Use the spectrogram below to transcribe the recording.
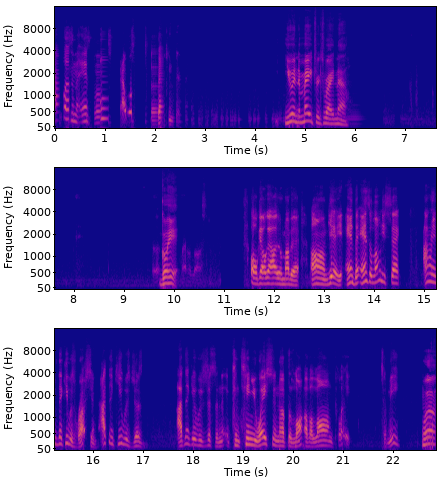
That wasn't the answer. That was the secondary. You in the matrix right now. Go ahead. Might have lost him. Okay, okay, okay, my bad. Um, yeah, yeah, and the Anzalone sack, I don't even think he was rushing. I think he was just, I think it was just a continuation of the long of a long play. To me, Well,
